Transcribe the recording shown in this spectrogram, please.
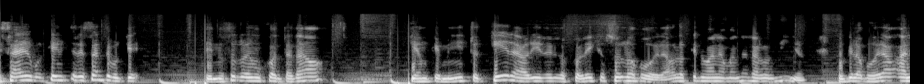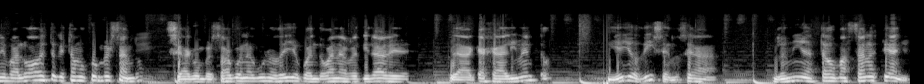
¿Sabe por qué es interesante? Porque eh, nosotros hemos contratado que aunque el ministro quiera abrir los colegios, son los apoderados los que nos van a mandar a los niños, porque los apoderados han evaluado esto que estamos conversando, se ha conversado con algunos de ellos cuando van a retirar eh, la caja de alimentos, y ellos dicen, o sea, los niños han estado más sanos este año.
